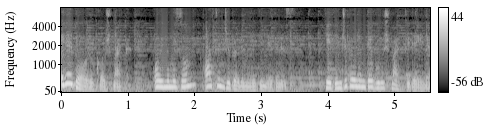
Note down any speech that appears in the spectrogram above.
Yere doğru koşmak. Oyunumuzun 6. bölümünü dinlediniz. 7. bölümde buluşmak dileğiyle.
